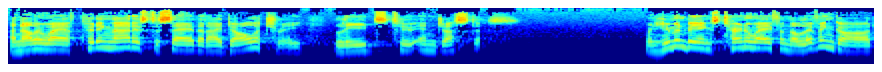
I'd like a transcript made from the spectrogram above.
Another way of putting that is to say that idolatry leads to injustice. When human beings turn away from the living God,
